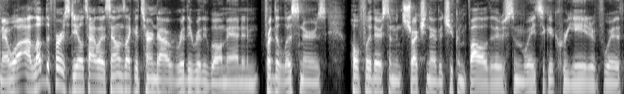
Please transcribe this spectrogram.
man. Well, I love the first deal, Tyler. It sounds like it turned out really, really well, man. And for the listeners, hopefully there's some instruction there that you can follow. There's some ways to get creative with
